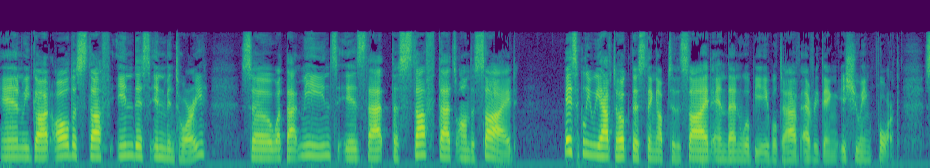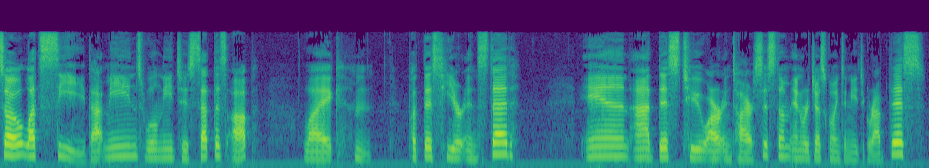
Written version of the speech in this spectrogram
And we got all the stuff in this inventory. So what that means is that the stuff that's on the side, basically we have to hook this thing up to the side and then we'll be able to have everything issuing forth. So let's see, that means we'll need to set this up like, hmm, put this here instead and add this to our entire system and we're just going to need to grab this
